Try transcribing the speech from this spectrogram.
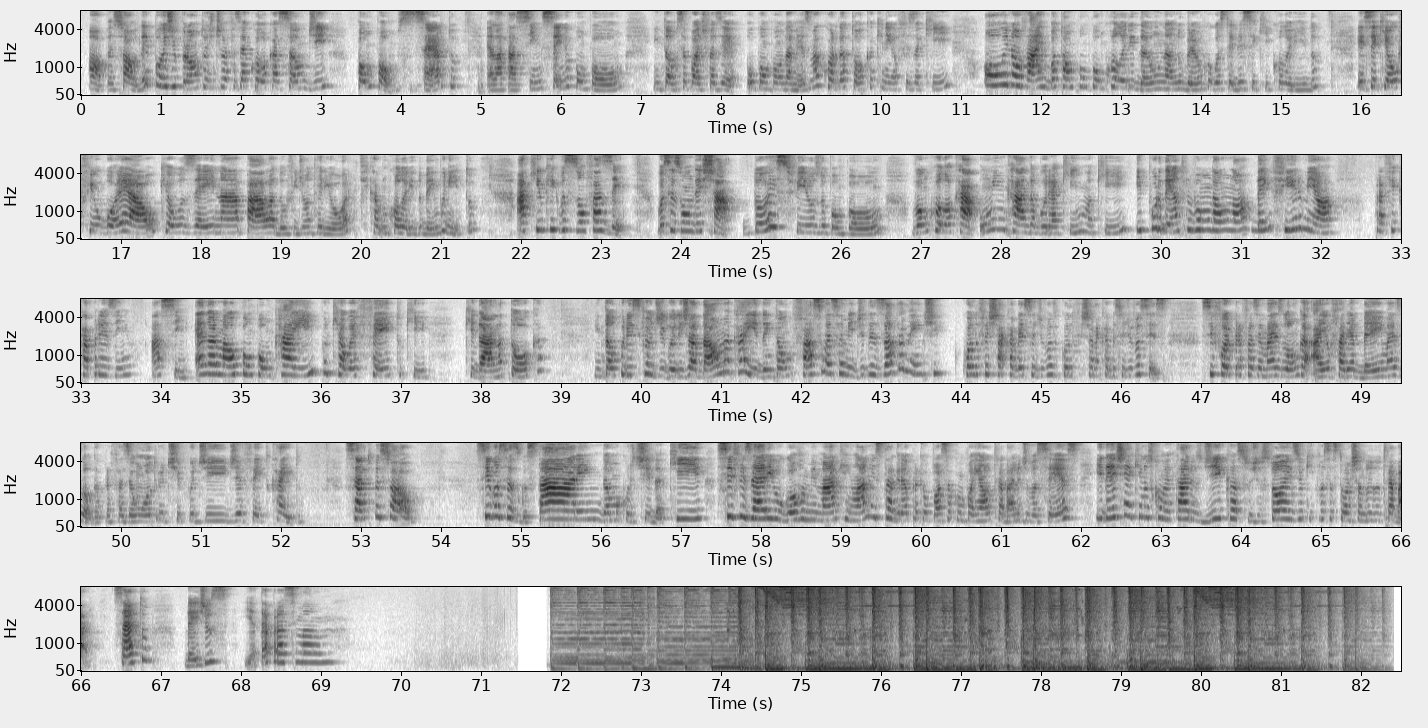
Ó, pessoal, depois de pronto, a gente vai fazer a colocação de pompons, certo? Ela tá assim, sem o pompom, então você pode fazer o pompom da mesma cor da touca, que nem eu fiz aqui, ou inovar e botar um pompom coloridão na, no branco, eu gostei desse aqui colorido. Esse aqui é o fio boreal que eu usei na pala do vídeo anterior, fica um colorido bem bonito. Aqui, o que, que vocês vão fazer? Vocês vão deixar dois fios do pompom, vão colocar um em cada buraquinho aqui e por dentro vão dar um nó bem firme, ó, pra ficar presinho assim. É normal o pompom cair, porque é o efeito que, que dá na touca. Então, por isso que eu digo, ele já dá uma caída. Então, façam essa medida exatamente quando fechar a cabeça de quando fechar na cabeça de vocês. Se for para fazer mais longa, aí eu faria bem mais longa, para fazer um outro tipo de, de efeito caído. Certo, pessoal? Se vocês gostarem, dão uma curtida aqui. Se fizerem o gorro, me marquem lá no Instagram para que eu possa acompanhar o trabalho de vocês. E deixem aqui nos comentários dicas, sugestões e o que vocês estão achando do trabalho, certo? Beijos e até a próxima!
